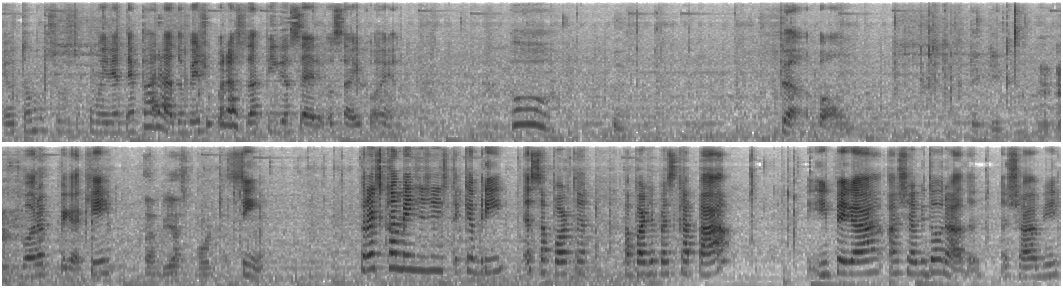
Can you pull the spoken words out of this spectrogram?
Eu tomo um susto com ele até parado. Eu vejo o braço da piga, sério. Eu saio correndo. Uh. Tá bom. Tem que Bora pegar aqui? abrir as portas. Sim. Praticamente a gente tem que abrir essa porta, a porta para escapar e pegar a chave dourada, a chave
